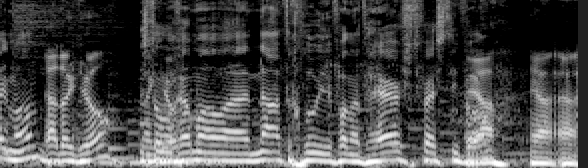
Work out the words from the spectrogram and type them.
gedraaid man. Ja, dankjewel. Je stond nog helemaal uh, na te gloeien van het herfstfestival. Ja, ja, ja.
